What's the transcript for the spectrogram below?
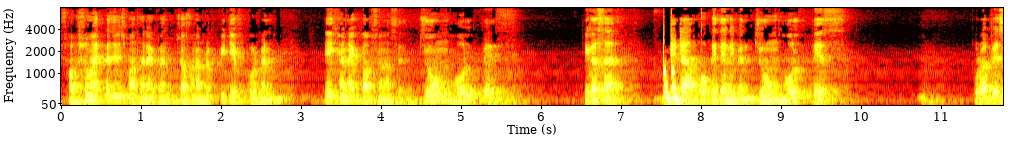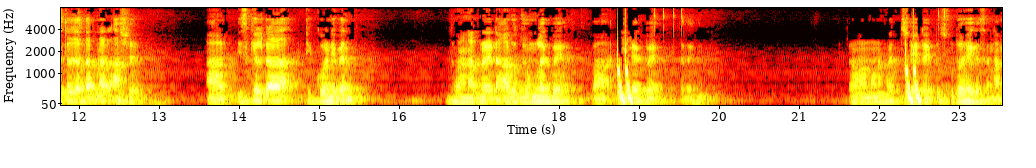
সবসময় একটা জিনিস মাথায় রাখবেন যখন আপনি পিডিএফ করবেন এইখানে একটা অপশন আছে, জুম হোল পেজ ঠিক আছে? এটা ওকে দিয়ে নেবেন, জুম হোল পেজ পুরো পেজটা যাতে আপনার আসে। আর স্কেলটা ঠিক করে নেবেন। ধরেন আপনার এটা আরও জুম লাগবে বা ই লাগবে, এটা দেখেন। এটা আমার মনে হচ্ছে এটা একটু ছোট হয়ে গেছে নাম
